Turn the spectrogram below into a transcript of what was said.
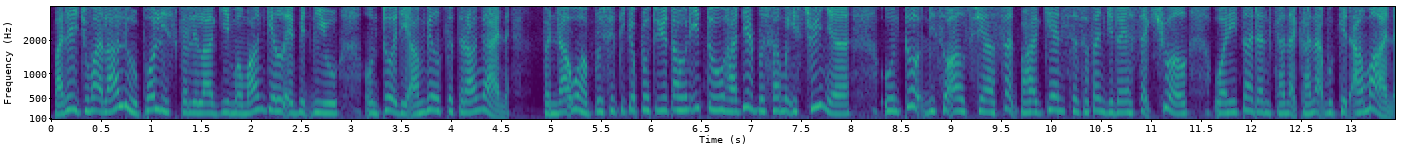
Pada Jumaat lalu, polis sekali lagi memanggil Abid Liu untuk diambil keterangan. Pendakwa berusia 37 tahun itu hadir bersama isterinya untuk disoal siasat bahagian siasatan jenayah seksual wanita dan kanak-kanak Bukit Aman.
